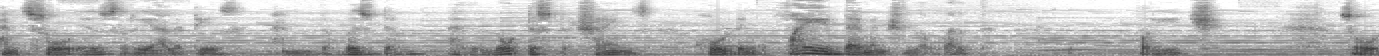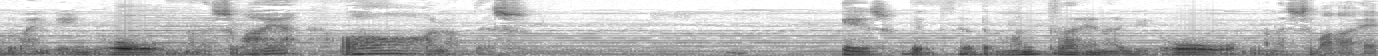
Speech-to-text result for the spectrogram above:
and so is realities and the wisdom as a lotus that shines holding five dimensions of wealth for each. So divine being, Om Namah all of this is with the mantra energy, Om Namah Shivaya.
